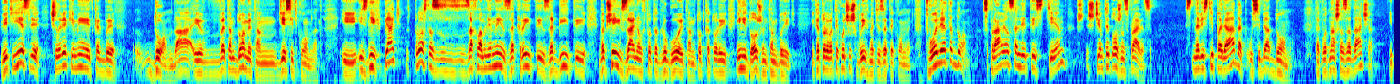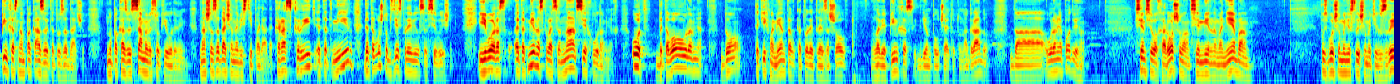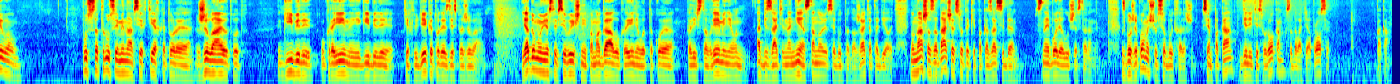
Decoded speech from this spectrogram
Ведь если человек имеет как бы дом, да, и в этом доме там 10 комнат, и из них 5 просто захламлены, закрыты, забиты, вообще их занял кто-то другой, там, тот, который и не должен там быть, и которого ты хочешь выгнать из этой комнаты. Твой ли это дом? Справился ли ты с тем, с чем ты должен справиться? Навести порядок у себя дома. Так вот, наша задача и Пинхас нам показывает эту задачу, но показывает самый высокий уровень. Наша задача навести порядок, раскрыть этот мир для того, чтобы здесь проявился Всевышний. И его, этот мир раскрывается на всех уровнях. От бытового уровня до таких моментов, которые произошел в главе Пинхас, где он получает эту награду, до уровня подвига. Всем всего хорошего, всем мирного неба. Пусть больше мы не слышим этих взрывов, Пусть сотрутся имена всех тех, которые желают вот гибели Украины и гибели тех людей, которые здесь проживают. Я думаю, если Всевышний помогал Украине вот такое количество времени, он обязательно не остановится и будет продолжать это делать. Но наша задача все-таки показать себя с наиболее лучшей стороны. С Божьей помощью все будет хорошо. Всем пока, делитесь уроком, задавайте вопросы. Пока.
